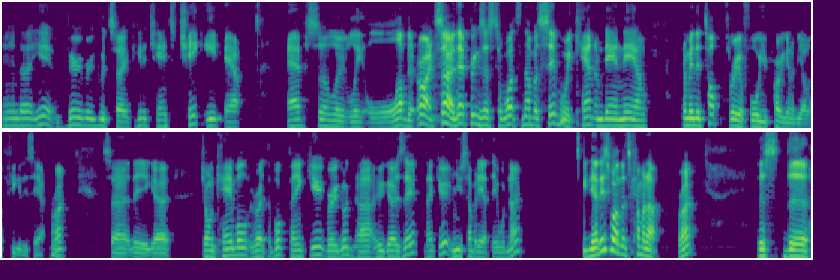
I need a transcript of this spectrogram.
And uh, yeah, very very good. So if you get a chance, check it out. Absolutely loved it. All right, so that brings us to what's number seven. We count them down now. I mean, the top three or four, you're probably going to be able to figure this out, right? So there you go. John Campbell, who wrote the book. Thank you. Very good. Uh, who goes there? Thank you. I knew somebody out there would know. Now, this one that's coming up, right? This the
